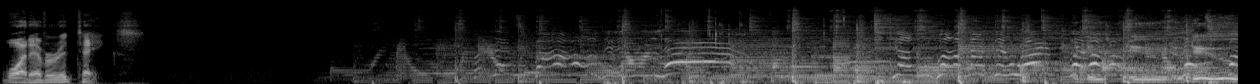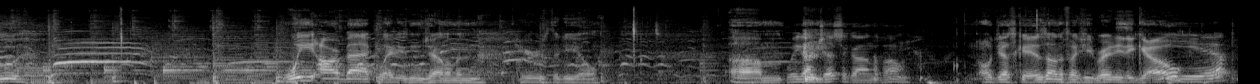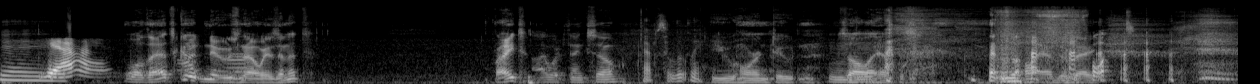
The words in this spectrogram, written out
whatever it takes. We are back, ladies and gentlemen. Here's the deal. Um, we got Jessica on the phone. Oh, Jessica is on the phone. She's ready to go. Yep. Yeah. Well, that's good news now, isn't it? Right? I would think so. Absolutely. You horn tootin'. That's mm-hmm. all I have to say. That's all I have to say.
